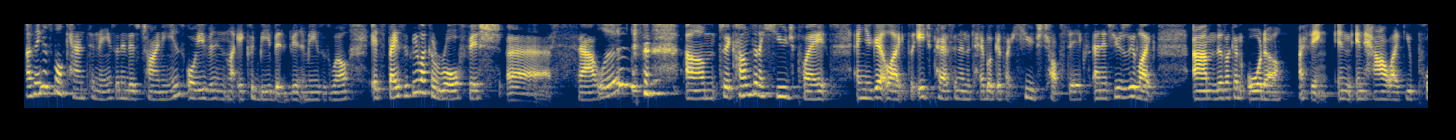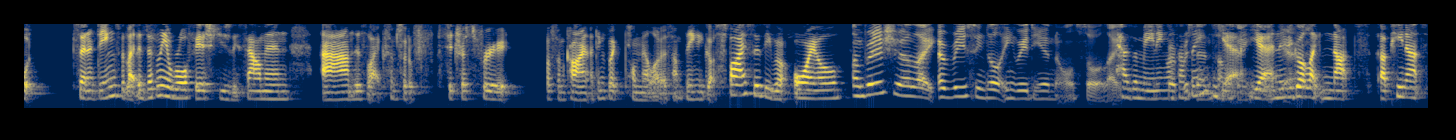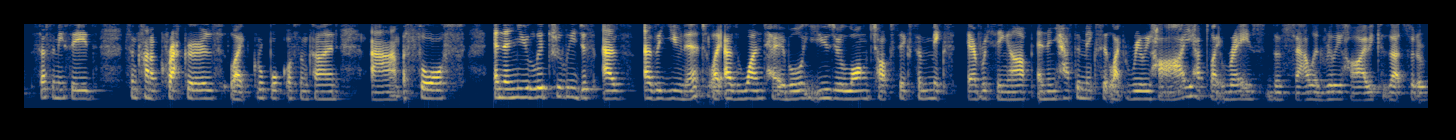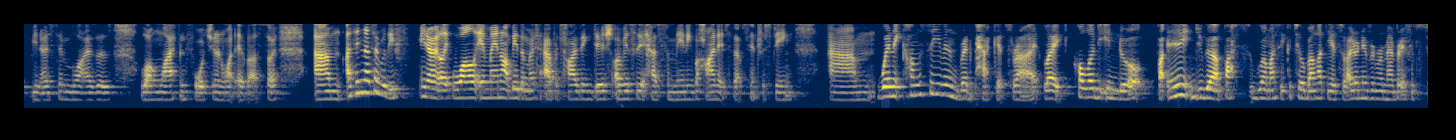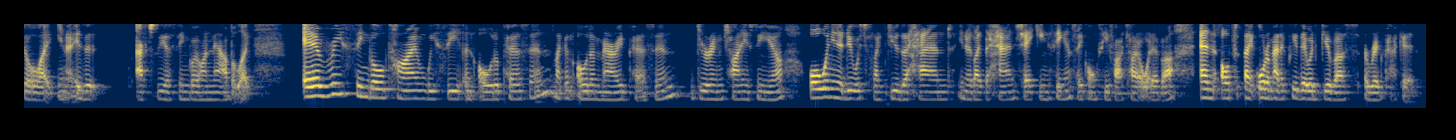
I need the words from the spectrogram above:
I think it's more Cantonese than it is Chinese, or even like it could be a bit Vietnamese as well. It's basically like a raw fish uh, salad. um, so it comes in a huge plate, and you get like so each person in the table gets like huge chopsticks, and it's usually like um, there's like an order I think in in how like you put certain things, but like there's definitely a raw fish, usually salmon. Um, there's like some sort of citrus fruit of some kind. I think it's like pomelo or something. You got spices, you got oil. I'm pretty sure like every single ingredient also like has a meaning or something. something. Yeah, yeah. And then yeah. you got like nuts, uh, peanuts, sesame seeds, some kind of crackers, like krupuk of some kind, um, a sauce and then you literally just as as a unit like as one table use your long chopsticks to mix everything up. And then you have to mix it like really high. You have to like raise the salad really high because that sort of you know symbolizes long life and fortune and whatever. So um, i think that's a really you know like while it may not be the most appetizing dish obviously it has some meaning behind it so that's interesting um, when it comes to even red packets, right? Like kalau di Indo, ini juga pas gue masih kecil banget ya, so I don't even remember if it's still like, you know, is it actually a thing going on now? But like every single time we see an older person, like an older married person during Chinese New Year, all we need to do is just like do the hand, you know, like the handshaking thing and say gong xi fa cai or whatever, and like automatically they would give us a red packet.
